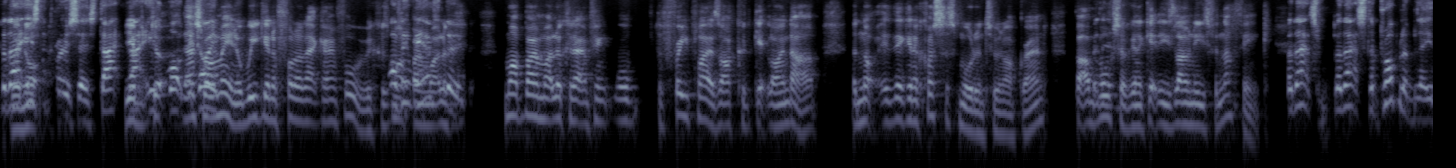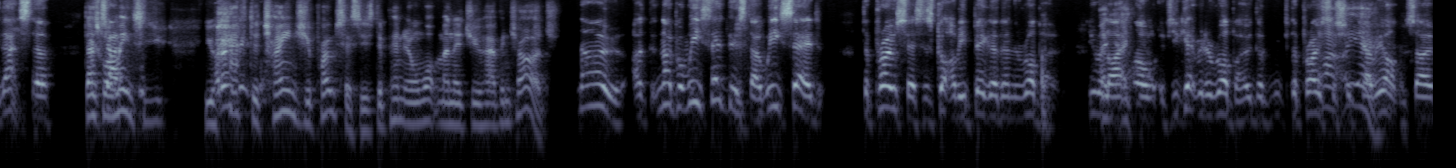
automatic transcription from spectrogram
but that is not- the process. That Yeah, that is what that's they're what I mean. Are we going to follow that going forward? Because I Mark think we Bowen have might look, might look at that and think, well, the three players I could get lined up are not. They're going to cost us more than two and a half grand, but I'm But also going to get these loanees for nothing. But that's but that's the problem, Lee. That's the That's the what I mean. So you you have to change your processes depending on what manager you have in charge. No, I- no, but we said this though. We said the process has got to be bigger than the Robbo. You were I- like, I- well, if you get rid of Robbo, the, the process Oh, should yeah. carry on. So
